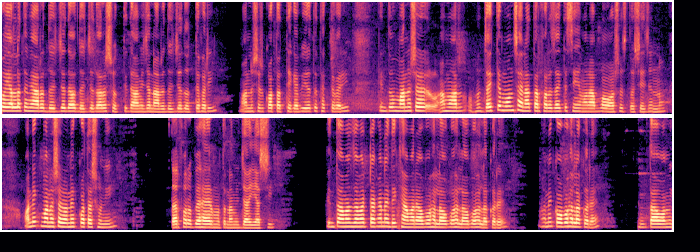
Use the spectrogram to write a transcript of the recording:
কই, আল্লাহ তুমি আরও ধৈর্য দাও, ধৈর্য দেওয়ার শক্তি দাও, আমি যেন আরও ধৈর্য ধরতে পারি। মানুষের কথার থেকে বিরত থাকতে পারি। কিন্তু মানুষের আমার যাইতে মন চায় না, তারপরে যাইতেছি আমার আব্বা অসুস্থ সেই জন্য অনেক মানুষের অনেক কথা শুনি। তারপরে বেহায়ের মতন আমি যাই, আসি। কিন্তু আমার জামার টাকা নাই দেখে আমার অবহেলা অবহেলা অবহেলা করে। অনেক অবহেলা করে। তাও আমি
